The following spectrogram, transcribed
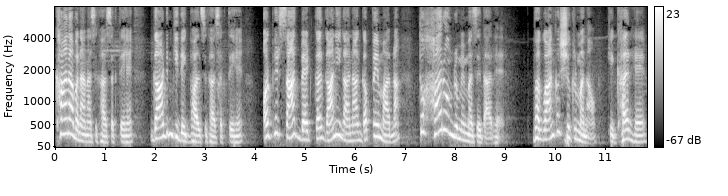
खाना बनाना सिखा सकते हैं गार्डन की देखभाल सिखा सकते हैं। और फिर साथ बैठकर गाने गाना, गप्पे मारना तो हर उम्र में मज़ेदार है। भगवान का शुक्र मनाओ कि घर है,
